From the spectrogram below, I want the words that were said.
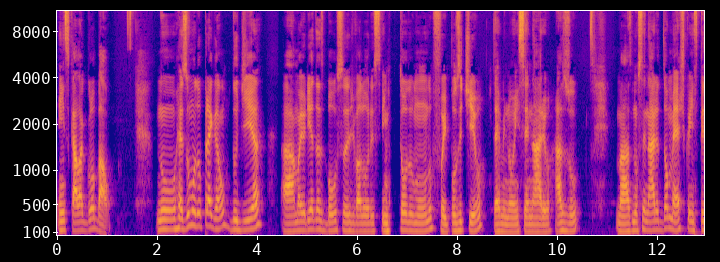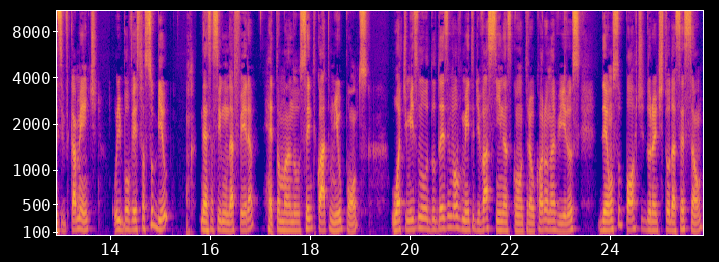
em escala global. No resumo do pregão do dia, a maioria das bolsas de valores em todo o mundo foi positivo, terminou em cenário azul, mas no cenário doméstico especificamente, o Ibovespa subiu nessa segunda-feira retomando 104 mil pontos. O otimismo do desenvolvimento de vacinas contra o coronavírus deu um suporte durante toda a sessão.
